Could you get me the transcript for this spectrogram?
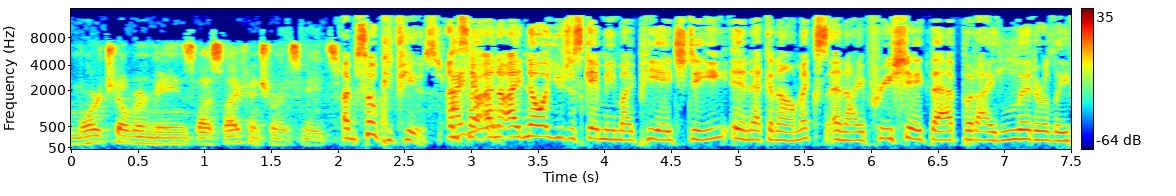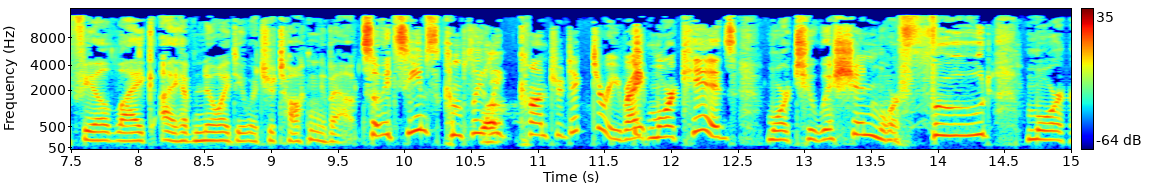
more children means less life insurance needs. I'm so confused. And I so, know. and I know you just gave me my PhD in economics, and I appreciate that, but I literally feel like I have no idea what you're talking about. So it seems completely Well- contradictory, right? More kids, more tuition, more food, more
